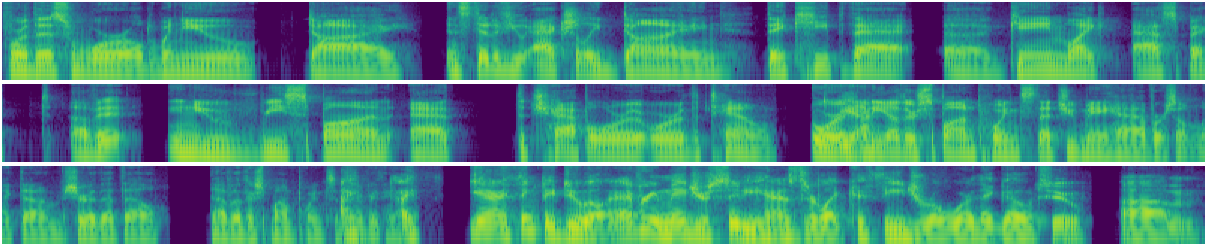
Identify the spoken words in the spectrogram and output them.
for this world when you die, instead of you actually dying, they keep that uh, game like aspect of it and you respawn at the chapel or or the town or Yeah. any other spawn points that you may have or something like that. I'm sure that they'll have other spawn points and I, everything. I, yeah, I think they do. Every major city has their like cathedral where they go to, um,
